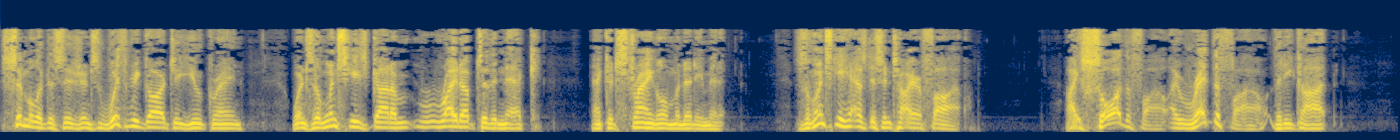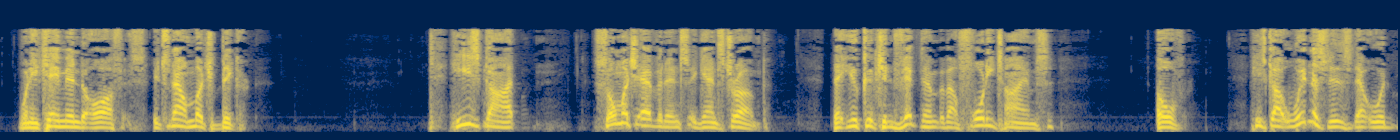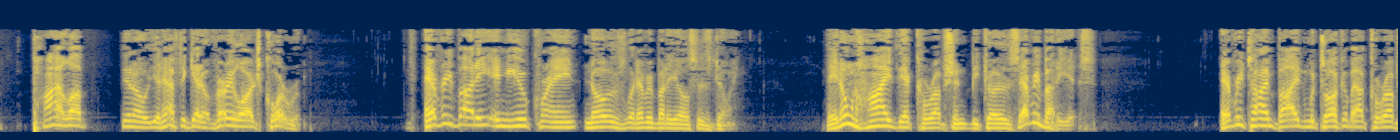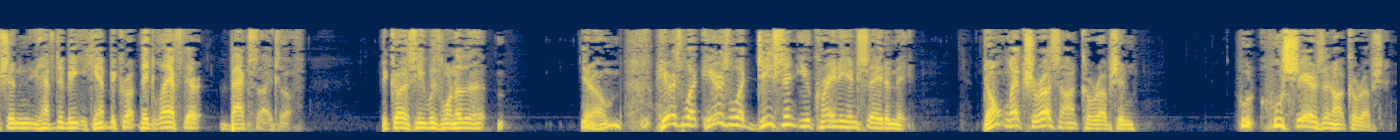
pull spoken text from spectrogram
similar decisions with regard to Ukraine when Zelensky's got him right up to the neck and could strangle him at any minute. Zelensky has this entire file. I saw the file. I read the file that he got when he came into office. It's now much bigger. He's got so much evidence against Trump that you could convict him about 40 times over. He's got witnesses that would pile up, you know, you'd have to get a very large courtroom. Everybody in Ukraine knows what everybody else is doing. They don't hide their corruption because everybody is. Every time Biden would talk about corruption, you have to be, you can't be corrupt. They'd laugh their backsides off because he was one of the, you know, here's what, here's what decent Ukrainians say to me. Don't lecture us on corruption. Who, who shares in our corruption?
